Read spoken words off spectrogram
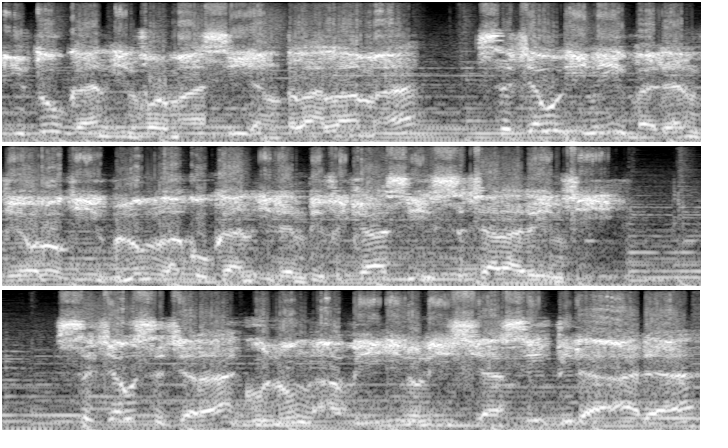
Itu kan informasi yang telah lama, sejauh ini Badan Geologi belum melakukan identifikasi secara rinci. Sejauh sejarah gunung api Indonesia sih tidak ada,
